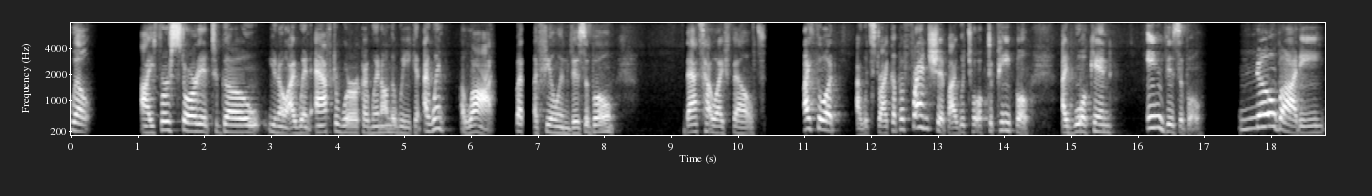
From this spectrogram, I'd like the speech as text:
Well, I first started to go, you know, I went after work, I went on the weekend, I went a lot, but I feel invisible. That's how I felt. I thought I would strike up a friendship, I would talk to people, I'd walk in invisible nobody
